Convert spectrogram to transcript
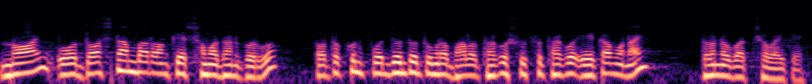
নয় ও দশ নাম্বার অঙ্কের সমাধান করব। ততক্ষণ পর্যন্ত তোমরা ভালো থাকো, সুস্থ থাকো, এ কামনায় ধন্যবাদ সবাইকে।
